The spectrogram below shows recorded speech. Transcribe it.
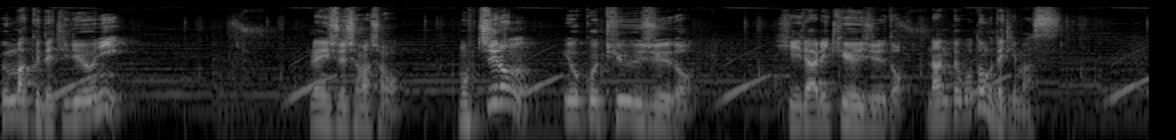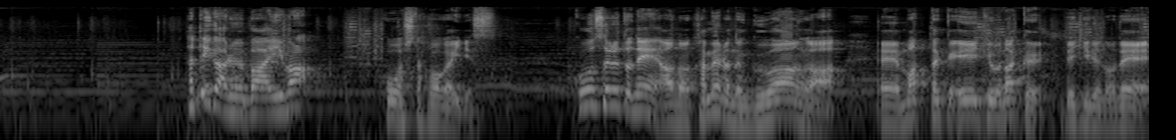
うまくできるように、練習しましょう。もちろん、横90度、左90度、なんてこともできます。縦がある場合は、こうした方がいいです。こうするとね、あの、カメラのグワーンが、えー、全く影響なくできるので、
